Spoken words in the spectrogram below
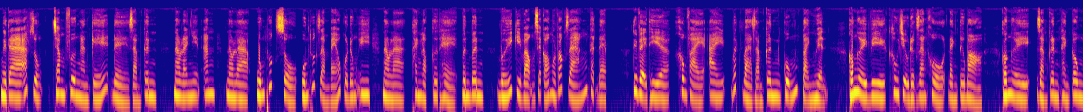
Người ta áp dụng trăm phương ngàn kế để giảm cân, nào là nhịn ăn, nào là uống thuốc sổ, uống thuốc giảm béo của đông y, nào là thanh lọc cơ thể, vân vân với kỳ vọng sẽ có một vóc dáng thật đẹp. Tuy vậy thì ờ, không phải ai vất vả giảm cân cũng toại nguyện. Có người vì không chịu được gian khổ đành từ bỏ. Có người giảm cân thành công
